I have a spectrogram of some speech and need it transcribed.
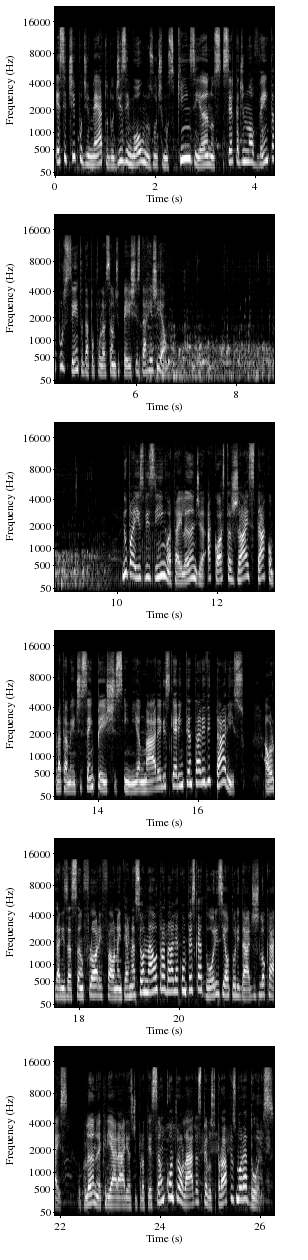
Esse tipo de método dizimou nos últimos 15 anos cerca de 90% da população de peixes da região. No país vizinho, a Tailândia, a costa já está completamente sem peixes. Em Myanmar, eles querem tentar evitar isso. A organização Flora e Fauna Internacional trabalha com pescadores e autoridades locais. O plano é criar áreas de proteção controladas pelos próprios moradores.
